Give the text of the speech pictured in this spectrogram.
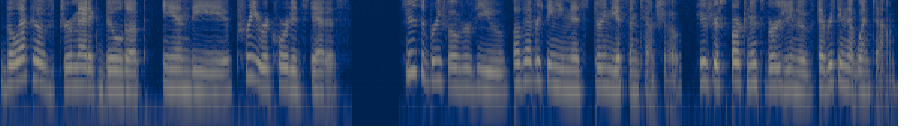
the lack of dramatic build up, and the pre recorded status. Here's a brief overview of everything you missed during the SM Town show. Here's your Spark Notes version of everything that went down.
